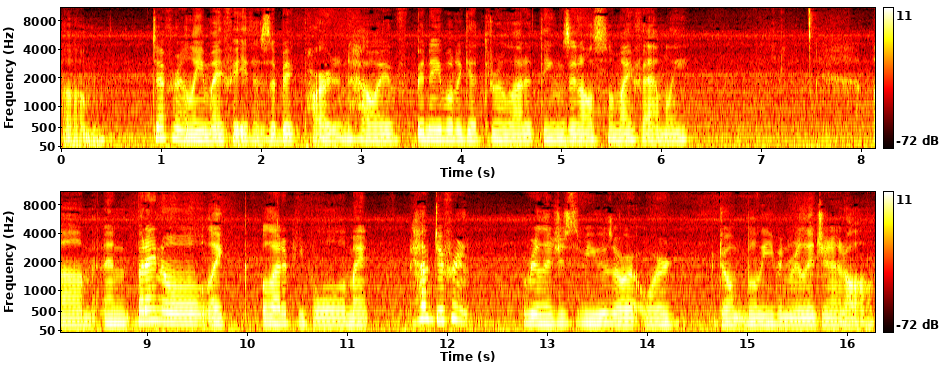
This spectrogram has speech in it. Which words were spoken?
um, definitely my faith is a big part in how I've been able to get through a lot of things, and also my family. Um, and but I know like a lot of people might have different religious views or or don't believe in religion at all.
